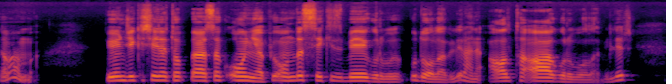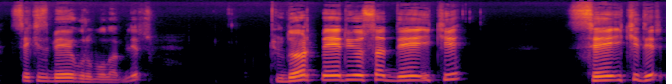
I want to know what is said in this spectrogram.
Tamam mı? Bir önceki şeyle toplarsak 10 yapıyor. Onda 8B grubu. Bu da olabilir. Hani 6A grubu olabilir. 8B grubu olabilir. 4B diyorsa D2 S2'dir.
